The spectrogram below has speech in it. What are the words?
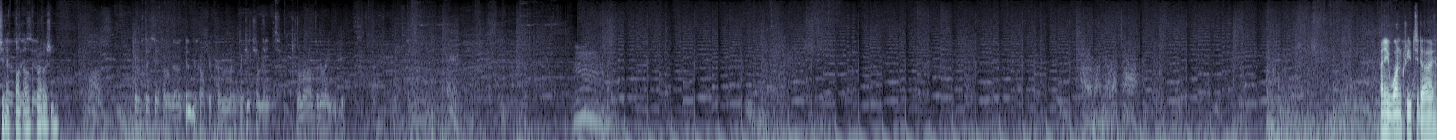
Should have bought off corrosion. Can stay safe? I'm gonna get the coffee from the kitchen, mate. I'm around to the lane. I need one creep to die.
